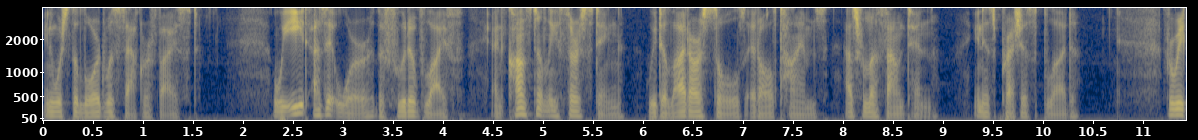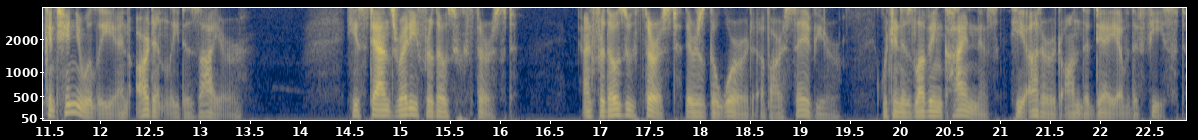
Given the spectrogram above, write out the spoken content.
in which the Lord was sacrificed. We eat, as it were, the food of life, and constantly thirsting, we delight our souls at all times, as from a fountain, in his precious blood. For we continually and ardently desire. He stands ready for those who thirst, and for those who thirst there is the word of our Saviour, which in his loving kindness he uttered on the day of the feast.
